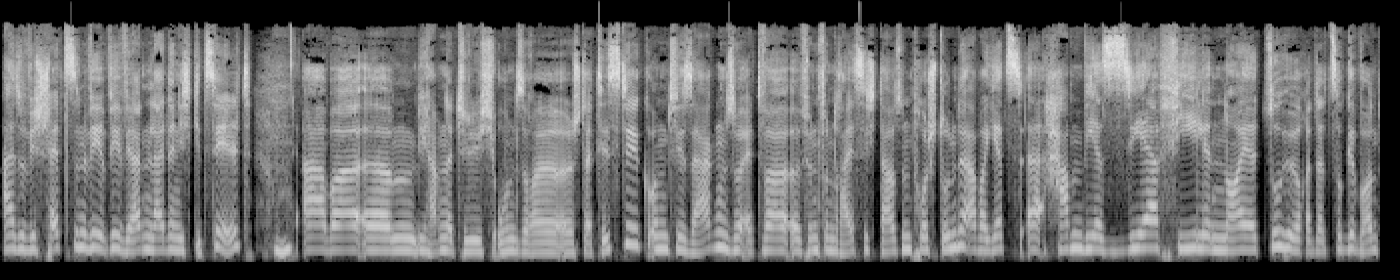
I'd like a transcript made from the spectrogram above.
Also wir schätzen, wir, wir werden leider nicht gezählt, mhm. aber ähm, wir haben natürlich unsere äh, Statistik und wir sagen so etwa 35.000 äh, pro Stunde. Aber jetzt äh, haben wir sehr viele neue Zuhörer dazu gewonnen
